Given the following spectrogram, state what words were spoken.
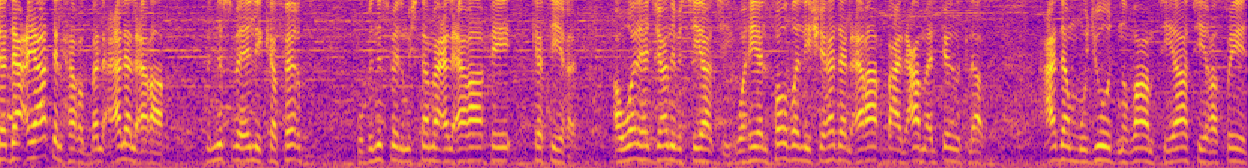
تداعيات الحرب على العراق. بالنسبة لي كفرد وبالنسبة للمجتمع العراقي كثيرة. أولها الجانب السياسي وهي الفوضى اللي شهدها العراق بعد عام 2003 عدم وجود نظام سياسي رصين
